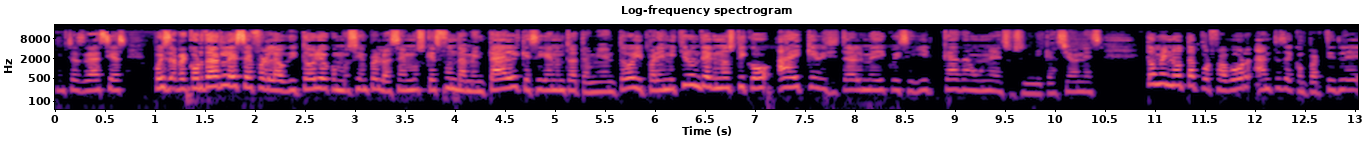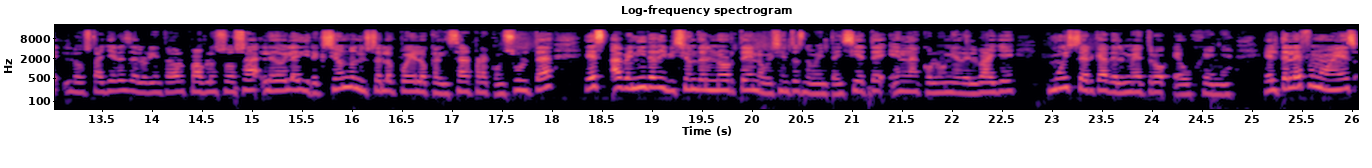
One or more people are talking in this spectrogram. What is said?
Muchas gracias. Pues recordarles, Efra, el auditorio, como siempre lo hacemos, que es fundamental que sigan un tratamiento y para emitir un diagnóstico hay que visitar al médico y seguir cada una de sus indicaciones. Tome nota, por favor, antes de compartirle los talleres del orientador Pablo Sosa, le doy la dirección donde usted lo puede localizar para consulta. Es Avenida División del Norte 997 en la Colonia del Valle muy cerca del metro Eugenia. El teléfono es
